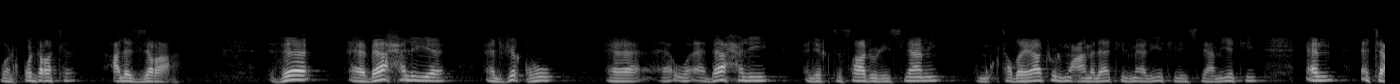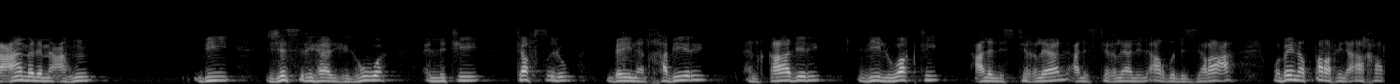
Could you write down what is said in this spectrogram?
والقدرة على الزراعة. فأباح لي الفقه آه، وأباح لي الاقتصاد الإسلامي ومقتضيات المعاملات المالية الإسلامية أن أتعامل معه بجسر هذه الهوة التي تفصل بين الخبير القادر ذي الوقت على الاستغلال على استغلال الأرض بالزراعة وبين الطرف الآخر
